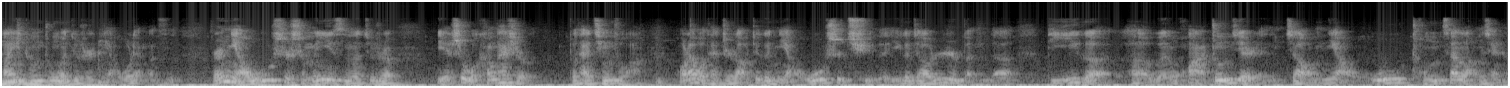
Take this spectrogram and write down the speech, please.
翻译成中文就是鸟屋两个字。而鸟屋是什么意思呢？就是也是我刚开始不太清楚啊，后来我才知道这个鸟屋是取的一个叫日本的第一个呃文化中介人，叫鸟屋重三郎先生。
